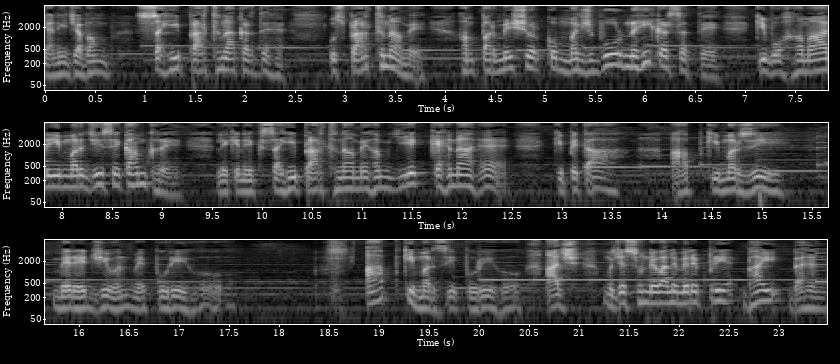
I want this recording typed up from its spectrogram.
यानी जब हम सही प्रार्थना करते हैं, उस प्रार्थना में हम परमेश्वर को मजबूर नहीं कर सकते कि वो हमारी मर्ज़ी से काम करें। लेकिन एक सही प्रार्थना में हम ये कहना है कि पिता आपकी मर्ज़ी मेरे जीवन में पूरी हो। आपकी मर्ज़ी पूरी हो। आज मुझे सुनने वाले मेरे प्रिय भाई, बहन,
